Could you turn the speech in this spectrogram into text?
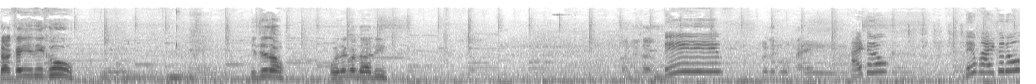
काका, ये देखो। इधर आओ वो देखो दादी। देव। हाय करो। देव हाय करो।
